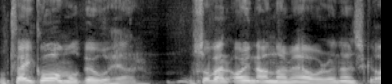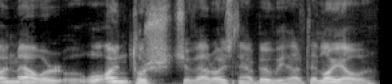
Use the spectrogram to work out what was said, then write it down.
og tvei kom og bo her. Og så var en annan med over, en, en med over, og en torsk var øyne her bo her til løy over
